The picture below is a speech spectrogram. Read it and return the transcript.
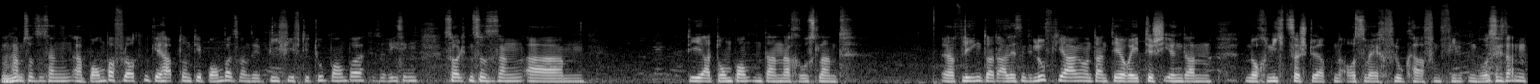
und haben sozusagen äh, Bomberflotten gehabt und die Bomber, das waren die B-52-Bomber, diese riesigen, sollten sozusagen ähm, die Atombomben dann nach Russland äh, fliegen, dort alles in die Luft jagen und dann theoretisch irgendeinen noch nicht zerstörten Ausweichflughafen finden, wo sie dann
